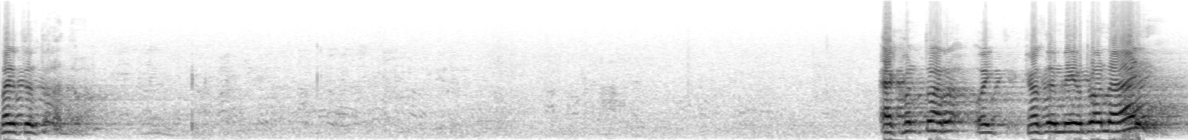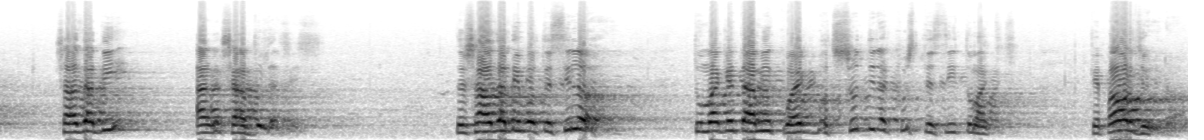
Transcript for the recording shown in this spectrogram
বাড়িতে তালা দেওয়া। এখন তো আর ওই কাজের মেয়েটাও নাই, শাহজাদি আর শাহদুল আজিজ। তো শাহজাদি বলতেছিল তোমাকে তো আমি কয়েক বছর ধরে খুঁজতেছি তোমাকে পাওয়ার জন্য।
